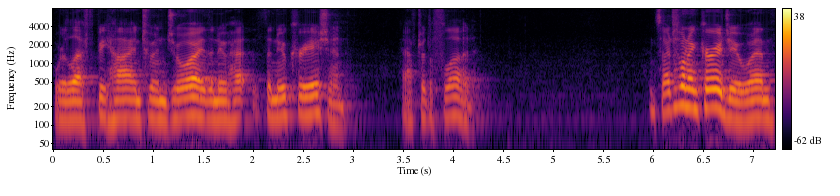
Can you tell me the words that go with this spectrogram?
were left behind to enjoy the new, the new creation after the flood. And so I just want to encourage you when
